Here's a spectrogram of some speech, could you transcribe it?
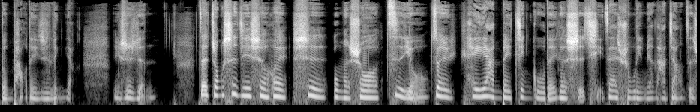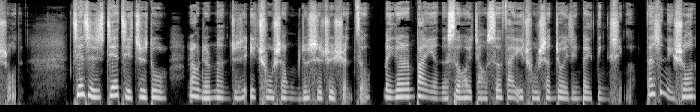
奔跑的一只羚羊，你是人。在中世纪社会，是我们说自由最黑暗、被禁锢的一个时期。在书里面，他这样子说的：阶级阶级制度让人们就是一出生我们就失去选择，每个人扮演的社会角色在一出生就已经被定型了。但是你说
